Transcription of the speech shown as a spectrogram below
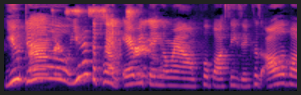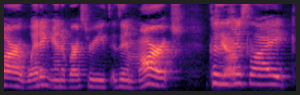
You do. Um, you have to plan so everything true. around football season because all of our wedding anniversaries is in March because Yeah. it's just like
